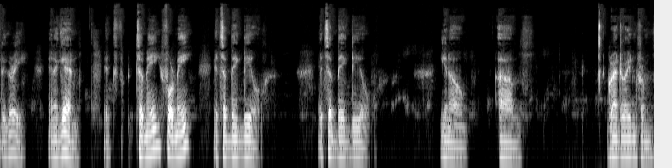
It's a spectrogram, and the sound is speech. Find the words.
degree. And again, it to me, for me, it's a big deal. It's a big deal. You know, um, graduating from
